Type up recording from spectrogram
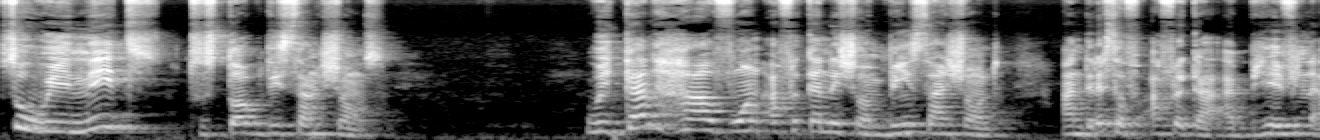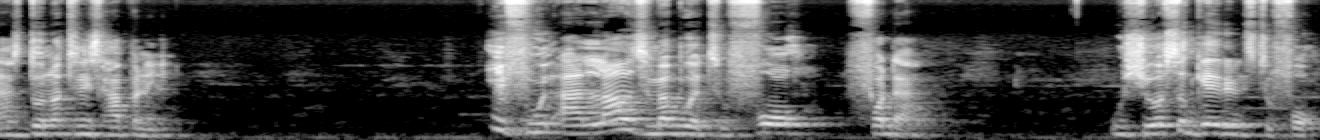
So we need to stop these sanctions. We can't have one African nation being sanctioned and the rest of Africa are behaving as though nothing is happening. If we allow Zimbabwe to fall further, we should also get ready to fall.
